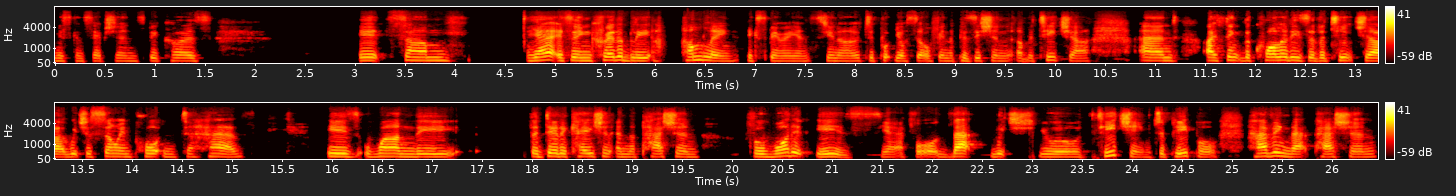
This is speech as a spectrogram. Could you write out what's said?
misconceptions because it's um yeah it's an incredibly humbling experience you know to put yourself in the position of a teacher. And i think the qualities of a teacher which is so important to have is one the the dedication and the passion for what it is yeah for that which you're teaching to people having that passion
